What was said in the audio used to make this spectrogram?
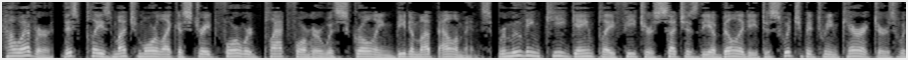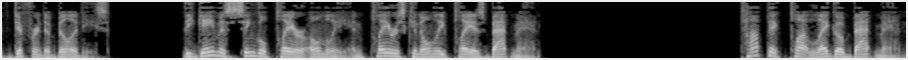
However, this plays much more like a straightforward platformer with scrolling beat-em-up elements, removing key gameplay features such as the ability to switch between characters with different abilities. The game is single-player only and players can only play as Batman. Topic plot LEGO Batman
